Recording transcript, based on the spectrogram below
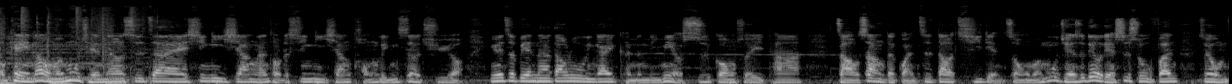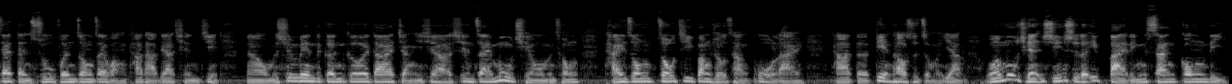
OK，那我们目前呢是在信义乡南投的信义乡同林社区哦，因为这边呢道路应该可能里面有施工，所以它早上的管制到七点钟。我们目前是六点四十五分，所以我们再等十五分钟再往塔塔家前进。那我们顺便跟各位大家讲一下，现在目前我们从台中洲际棒球场过来，它的电耗是怎么样？我们目前行驶了一百零三公里，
